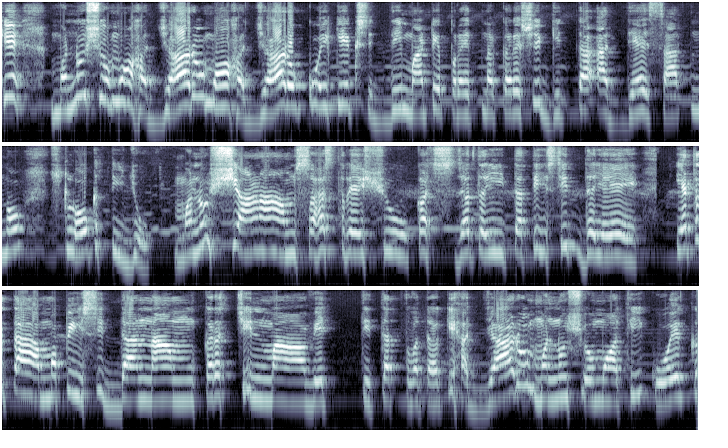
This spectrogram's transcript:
કે મનુષ્યોમાં હજારોમાં હજારો કોઈક એક સિદ્ધિ માટે પ્રયત્ન કરે છે. ગીતા અધ્યાય સાતનો શ્લોક ત્રીજો. મનુષ્યાણામ સહસ્ત્રેશુ કચ્છ તતિ સિદ્ધયે. યતતામપી સિદ્ધાનામ કરચિનમાં વેત્તિ તત્વત કે હજારો મનુષ્યોમાંથી કોઈક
